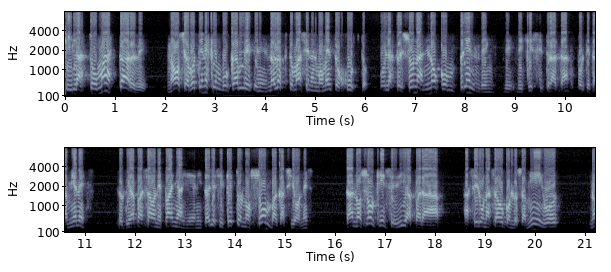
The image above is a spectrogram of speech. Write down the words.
si las tomás tarde, ¿no? O sea, vos tenés que invocarle, eh, no las tomás en el momento justo, o las personas no comprenden de, qué se trata, porque también es lo que ha pasado en España y en Italia, es que esto no son vacaciones, no son 15 días para hacer un asado con los amigos, ¿no?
